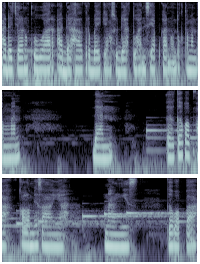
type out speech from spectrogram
ada jalan keluar, ada hal terbaik yang sudah Tuhan siapkan untuk teman-teman. Dan e, gak apa-apa kalau misalnya nangis, gak apa-apa.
